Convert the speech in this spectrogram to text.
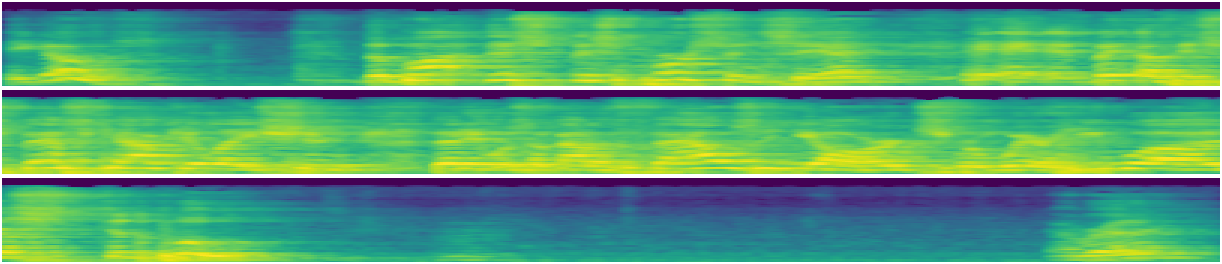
He goes. The, this, this person said, of his best calculation, that it was about a thousand yards from where he was to the pool. Now, brother,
